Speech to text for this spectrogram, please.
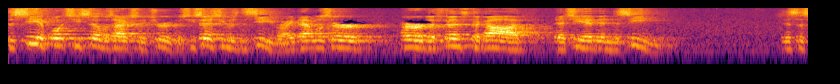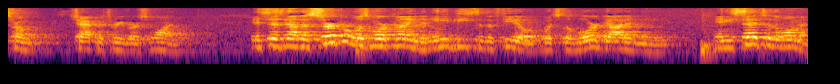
to see if what she said was actually true. Because she said she was deceived, right? That was her, her defense to God that she had been deceived. This is from chapter 3, verse 1. It says, Now the serpent was more cunning than any beast of the field which the Lord God had made. And he said to the woman,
